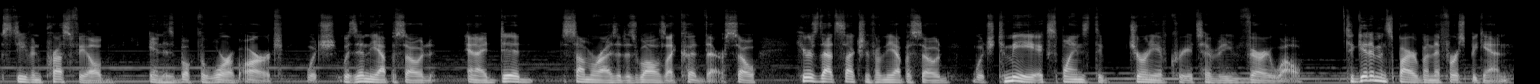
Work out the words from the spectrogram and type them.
Steven Pressfield in his book, The War of Art, which was in the episode, and I did summarize it as well as I could there. So here's that section from the episode which to me explains the journey of creativity very well. To get him inspired when they first began,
